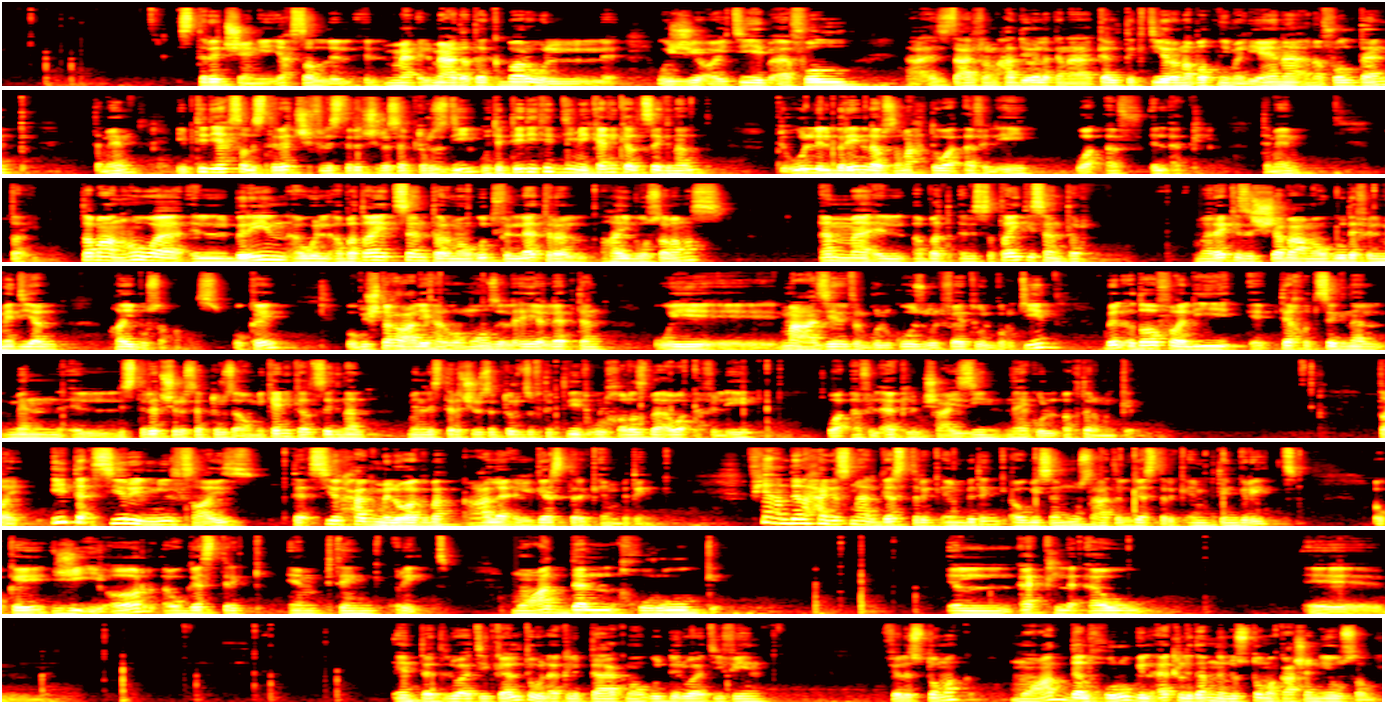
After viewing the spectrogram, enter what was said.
stretch يعني يحصل المعدة تكبر وال GIT يبقى full عايز تعرف لما حد يقول لك أنا أكلت كتير أنا بطني مليانة أنا full tank تمام؟ يبتدي يحصل stretch في ال stretch receptors دي وتبتدي تدي mechanical signal تقول لل brain لو سمحت وقف الإيه؟ وقف الأكل. تمام؟ طيب. طبعا هو ال brain أو ال appetite center موجود في ال lateral hypothalamus أما ال satiety center مراكز الشبع موجودة في ال medial hypothalamus. okay؟ وبيشتغل عليها ال hormones اللي هي الليبتين ومع زيادة ال glucose وال fat وال protein. بالإضافة ل بتاخد signal من ال stretch receptors أو mechanical signal من ال stretch receptors فتبتدي تقول خلاص بقى وقف الايه وقف الأكل مش عايزين ناكل أكتر من كده. طيب إيه تأثير ال meal size تأثير حجم الوجبة على ال gastric emptying في عندنا حاجة اسمها ال gastric emptying أو بيسموه ساعات ال gastric emptying rate okay؟ GER أو gastric emptying rate معدل خروج الأكل أو إيه أنت دلوقتي كلت والأكل بتاعك موجود دلوقتي فين؟ في ال stomach معدل خروج الأكل ده من ال stomach عشان يوصل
